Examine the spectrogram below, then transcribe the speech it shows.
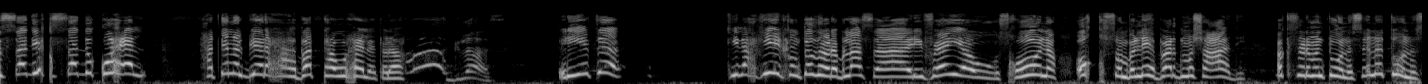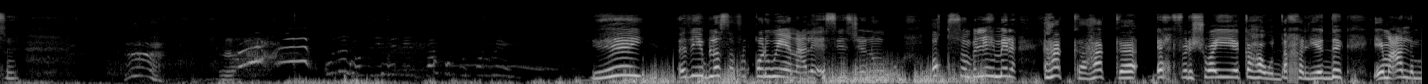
الصديق الصدوق وحل! حتى أنا البارح هبطتها وحلت راه. جلاس ريتا كي نحكي لكم تظهر بلاصة ريفية وسخونة أقسم بالله برد مش عادي. أكثر من تونس أنا تونس. هي هذه بلاصة في القروين على أساس جنوب. أقسم بالله ملا هكا هكا. احفر شوية كهو ودخل يدك. يا معلم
